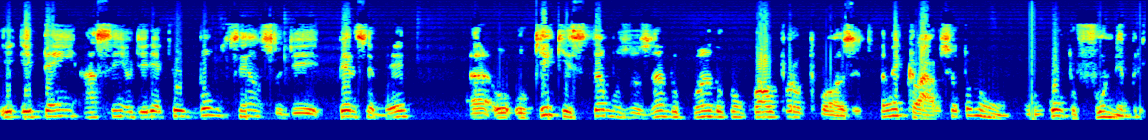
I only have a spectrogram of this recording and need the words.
e, e tem, assim, eu diria que o bom senso de perceber uh, o, o que, que estamos usando quando, com qual propósito. Então, é claro, se eu estou num, num, culto fúnebre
